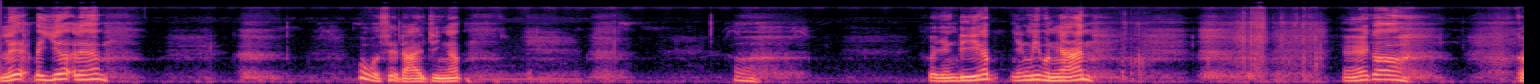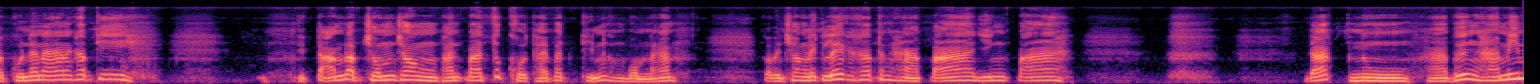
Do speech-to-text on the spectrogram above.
เละไปเยอะเลยครับ โอ้เสียดายจริงครับ ก็ยังดีครับยังมีผลงานยังไงก็ขอบคุณนานานะครับที่ติดตามรับชมช่องพันปลาสุขโขทัยพัดถิ่นของผมนะครับ ก็เป็นช่องเล็กๆครับ ทั้งหาปลายิงปลาดักหนู หาพึ่งหามิม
